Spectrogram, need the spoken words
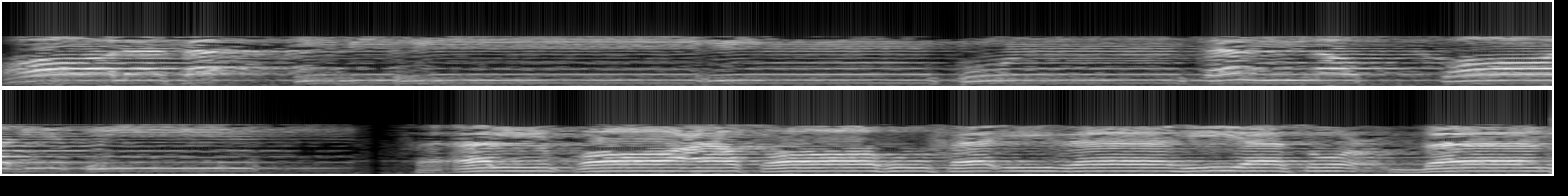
قَالَ فَأْتِ بِهِ إِن كُنتَ مِنَ الصَّادِقِينَ فَأَلْقَى عَصَاهُ فَإِذَا هِيَ ثُعْبَانٌ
